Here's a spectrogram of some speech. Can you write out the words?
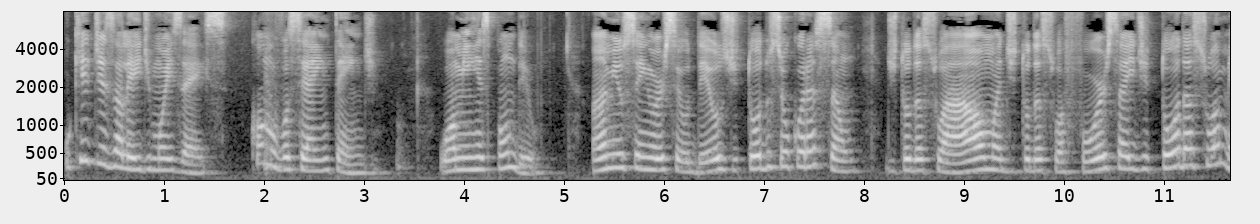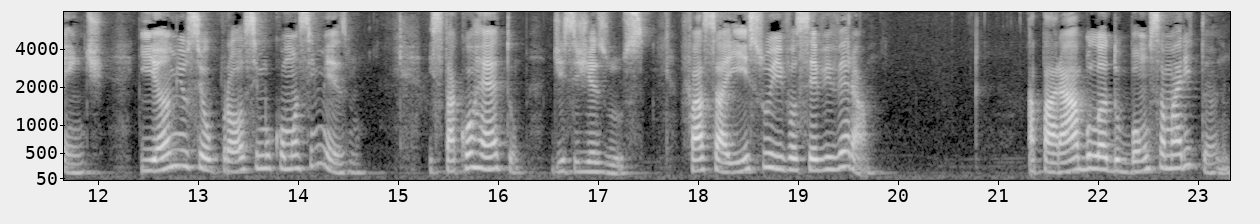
O que diz a lei de Moisés? Como você a entende? O homem respondeu: Ame o Senhor seu Deus de todo o seu coração, de toda a sua alma, de toda a sua força e de toda a sua mente, e ame o seu próximo como a si mesmo. Está correto, disse Jesus. Faça isso e você viverá. A parábola do bom samaritano.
